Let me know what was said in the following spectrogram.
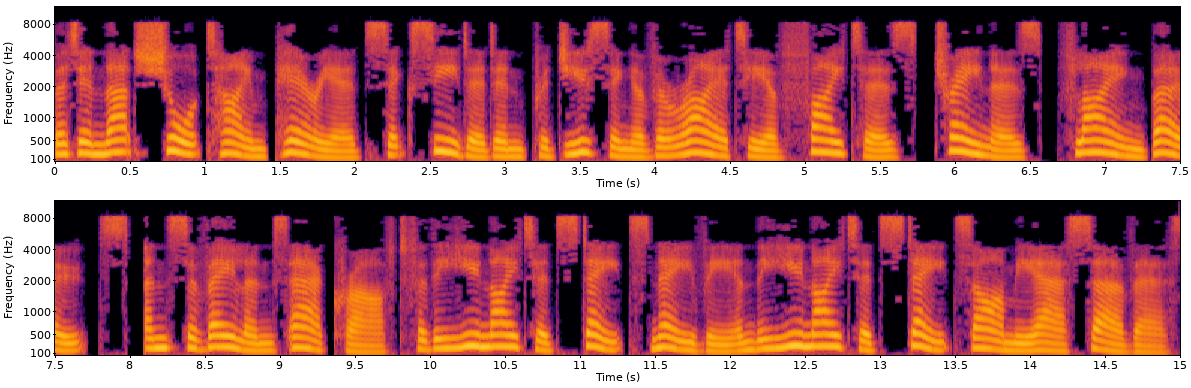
but in that short time period succeeded in producing a variety of fighters, trainers, flying boats, and surveillance aircraft for the United States Navy and the United States Army Air Service.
